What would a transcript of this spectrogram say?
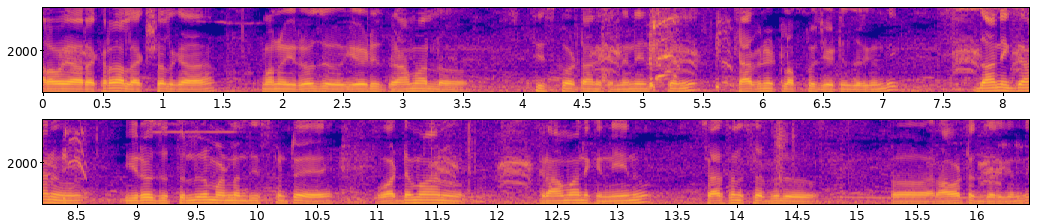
అరవై ఆరు ఎకరాలు యాక్చువల్గా మనం ఈరోజు ఏడు గ్రామాల్లో తీసుకోవడానికి నిర్ణయించుకొని క్యాబినెట్లో అప్రూవ్ చేయడం జరిగింది. దానికి గాను ఈరోజు తుళ్ళూరు మండలం తీసుకుంటే వడ్డమాను గ్రామానికి నేను శాసనసభ్యులు రావటం జరిగింది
